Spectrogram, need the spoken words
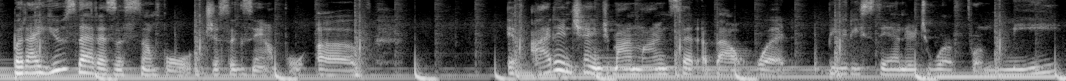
But I use that as a simple, just example of if I didn't change my mindset about what beauty standards were for me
